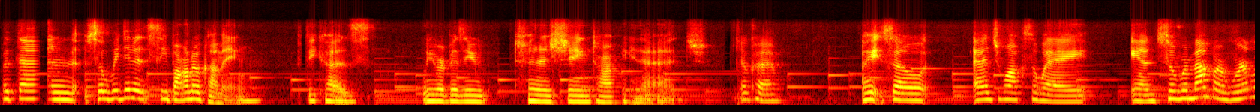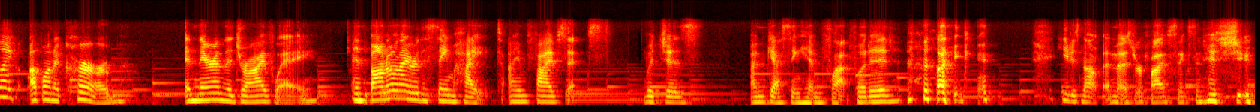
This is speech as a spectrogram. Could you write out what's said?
But then, so we didn't see Bono coming because we were busy finishing talking to Edge. Okay. Okay, so Edge walks away. And so remember, we're like up on a curb and they're in the driveway. And Bono and I are the same height. I'm five six, which is, I'm guessing him flat footed. like, he does not measure five six in his shoes.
